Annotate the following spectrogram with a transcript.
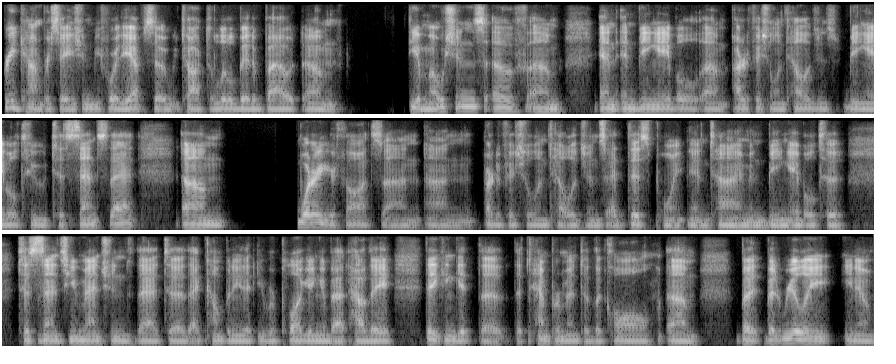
pre-conversation before the episode, we talked a little bit about um, the emotions of um, and and being able um, artificial intelligence being able to to sense that. Um, what are your thoughts on on artificial intelligence at this point in time and being able to to sense. You mentioned that uh, that company that you were plugging about how they they can get the the temperament of the call, um, but but really, you know,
